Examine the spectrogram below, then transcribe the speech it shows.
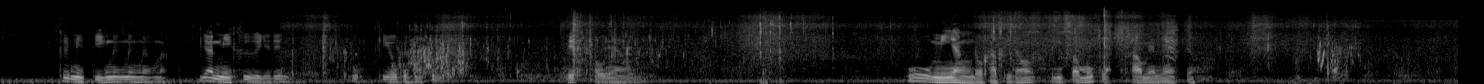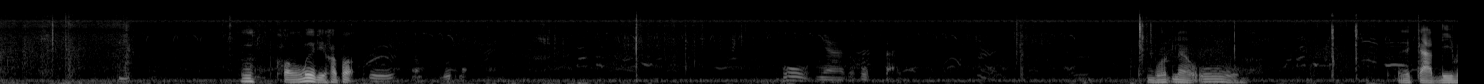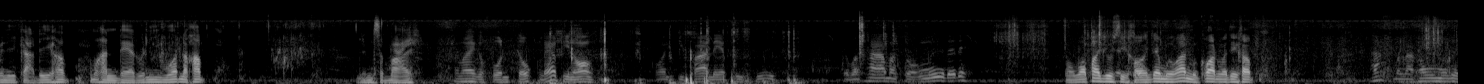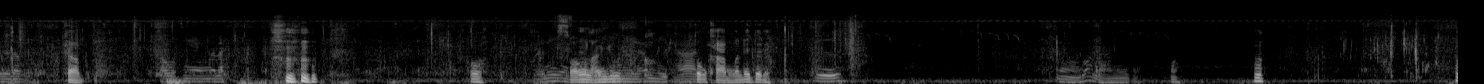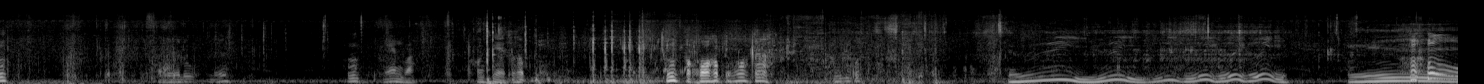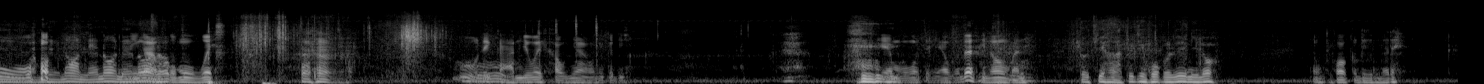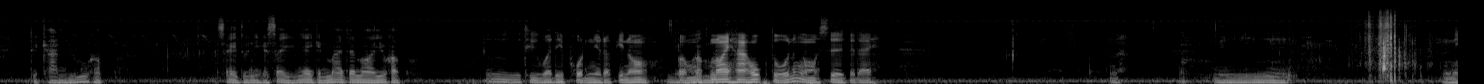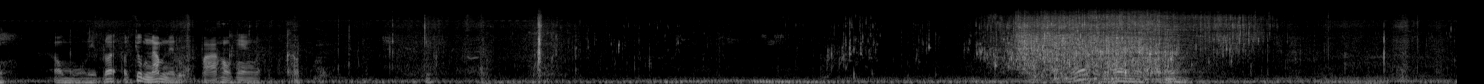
คือมีติงหนึ่งหนึ่งนักนักๆย่านมีคืออยู่เดิอุ๊ยเกี่ยวไปหาคุณเป็ดเขายาวโอ้มีหยังดอกครับพี่น้องเป็นปลาหมึกละขาวแม่แม่อยู่อืมของมือดีครับพ่อเออเอาลุกละโอ้หญ้าก็หกสาย บดแล้วโอ้บรรยากาศดีบรรยากาศดีครับมาหันแดดวันนี้วดแล้วครับ เย็นสบายทำไมกับฝนตกแล้วพี่น้องก่อนกี่ฟ้าแลบคือๆแต่ว่าท่ามาสองมือได้เด้บอกว่าพายุสีเขาจะมือว่านมือก้อนมาทีครับฮะมันละเข้ามือเลยแล้วครับเอาแห้งมาละโอ้เดี๋ยวนี้สองหลังอยู่มีน้ำมีท่าตรงขามกันได้ตัวนี้ เออนั่งว่าหลังนี่เลยโอ้ย หึหึ เอาเลยลูกเด้อ หึ แน่นว่ะของแก่ตัวครับอื้อปลาคอครับปลาคอจ้าเฮ้ยเฮ้ยเฮ้ยเฮ้ยเฮ้ยเฮ้ยแน่นอนแน่นอนแน่มีนอนงามครับกว่าหมูเว้ยฮ่าฮ่าโอ้ได้การอยู่เว้ยเข่าเหงานี่ก็ดีแกหมูจะแอวกันเด้อพี่น้องบัดนตัวที่หาตัวที่หกเลยนี่เนาะต้องพอกระดื่มแล้วเด้แต่การอยู่ครับ ใส่ตัวนี้ก็ใส่ใหญ่ขึ้นมาจะน้อยอยู่ครับ เออถือว่าได้ผลอยู่แล้วพี่น้องเดี๋ปยวลาหมึกครับน้อยห้าหกตัวนึงเอามาเสือก็ได้นี่นี่เอาหมูเรียบร้อยเอาจุ่มน้ำในลูกปลาเขาแห้งแล้วครับ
